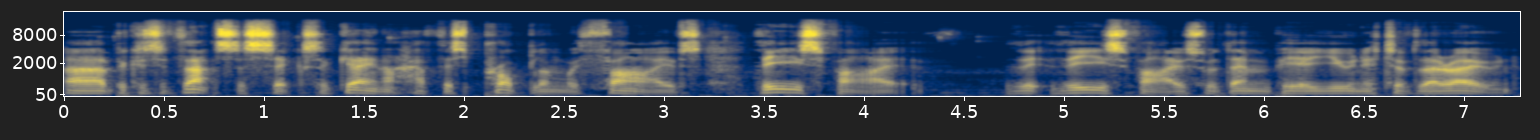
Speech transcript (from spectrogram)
Uh, because if that's a 6, again, I have this problem with 5s. These, five, th these 5s would then be a unit of their own.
